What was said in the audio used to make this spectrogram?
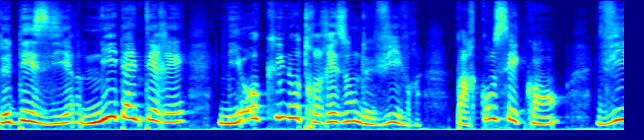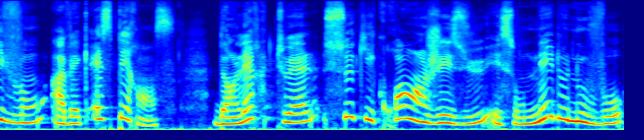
de désir, ni d'intérêt, ni aucune autre raison de vivre. Par conséquent, vivons avec espérance. Dans l'ère actuelle, ceux qui croient en Jésus et sont nés de nouveau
